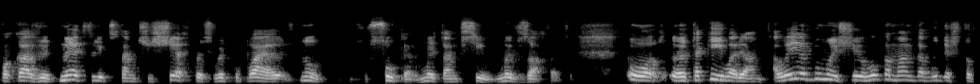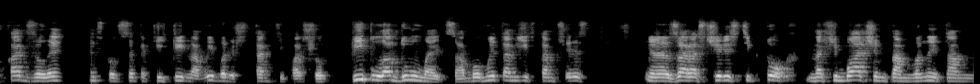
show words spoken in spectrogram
показують Netflix там чи ще хтось викупає. Ну супер. Ми там всі, ми в захваті. От е, такий варіант. Але я думаю, що його команда буде штовхати Зеленського все-таки йти на вибори, що там, типа, що піпла думається, або ми там їх там через. е, Зараз через TikTok нахібачимо, там вони там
